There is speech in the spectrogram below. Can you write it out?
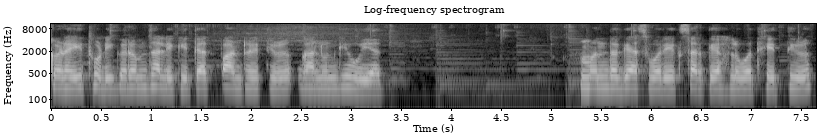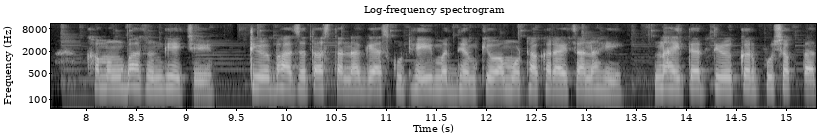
कढई थोडी गरम झाली की त्यात पांढरे तीळ घालून घेऊयात. मंद गॅसवर एकसारखे हलवत हे तीळ खमंग भाजून घ्यायचे. तीळ भाजत असताना गॅस कुठेही मध्यम किंवा मोठा करायचा नाही नाहीतर तीळ करपू शकतात.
